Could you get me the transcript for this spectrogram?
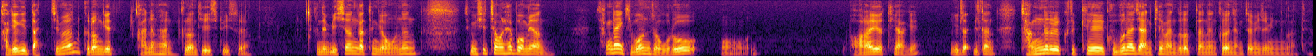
가격이 낮지만 그런 게 가능한 그런 DAC도 있어요. 근데 미션 같은 경우는 지금 시청을 해보면 상당히 기본적으로 어, 버라이어티하게 일단 장르를 그렇게 구분하지 않게 만들었다는 그런 장점이 좀 있는 것 같아요.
